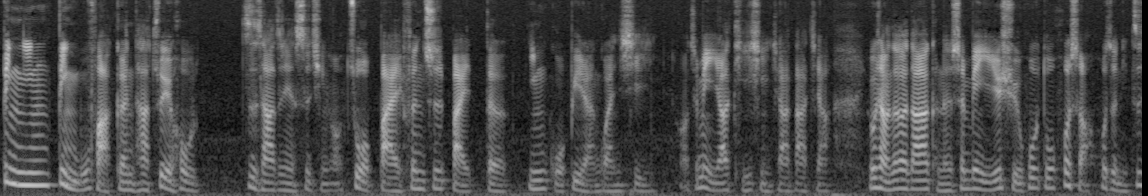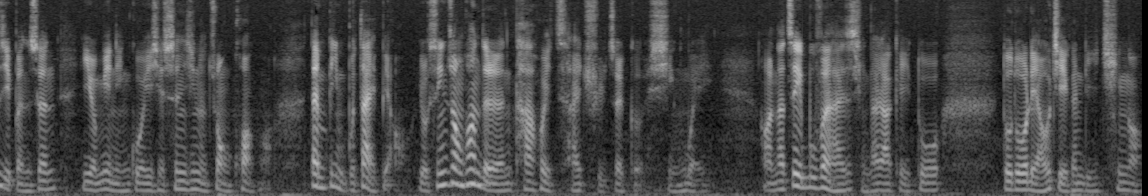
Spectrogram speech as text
病因并无法跟他最后自杀这件事情哦做百分之百的因果必然关系，这边也要提醒一下大家。我想这个大家可能身边也许或多或少，或者你自己本身也有面临过一些身心的状况哦，但并不代表有身心状况的人他会采取这个行为，好，那这一部分还是请大家可以多多多了解跟厘清哦。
